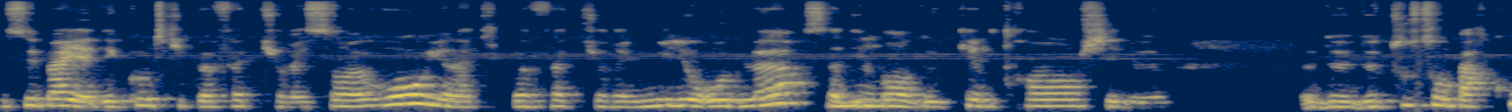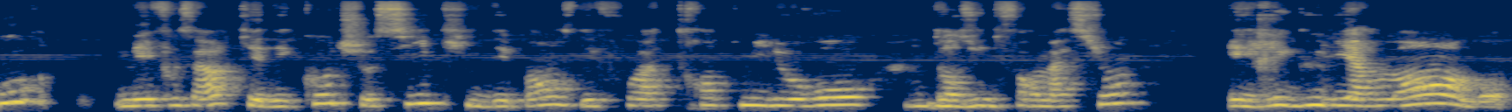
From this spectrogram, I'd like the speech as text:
je ne sais pas, il y a des coachs qui peuvent facturer 100 euros, il y en a qui peuvent facturer 1000 euros de l'heure, ça mhm. dépend de quelle tranche et de, de, tout son parcours. Mais il faut savoir qu'il y a des coachs aussi qui dépensent des fois 30 000 euros mhm. dans une formation et régulièrement, bon,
